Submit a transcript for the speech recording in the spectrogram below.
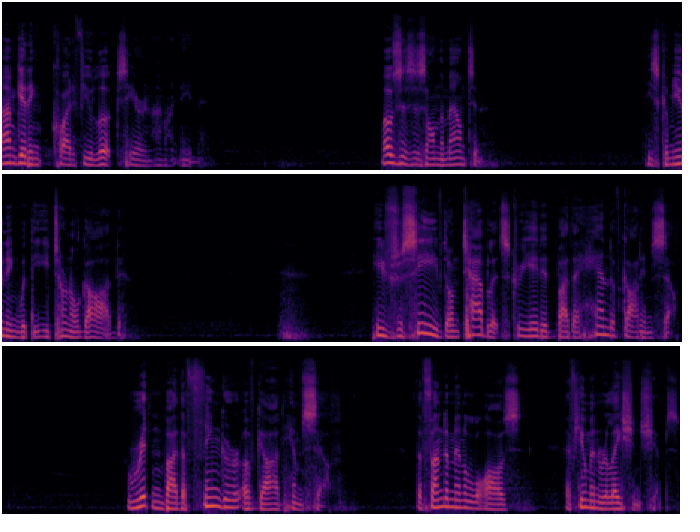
I'm getting quite a few looks here, and I might need. Moses is on the mountain. He's communing with the eternal God. He's received on tablets created by the hand of God Himself, written by the finger of God Himself. The fundamental laws of human relationships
